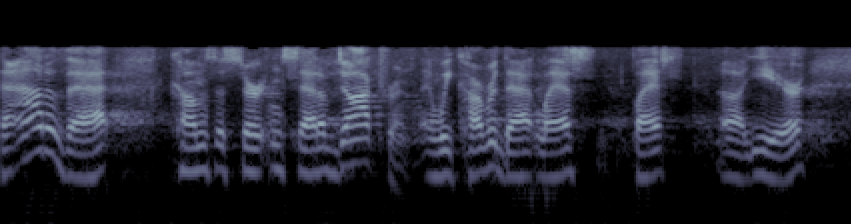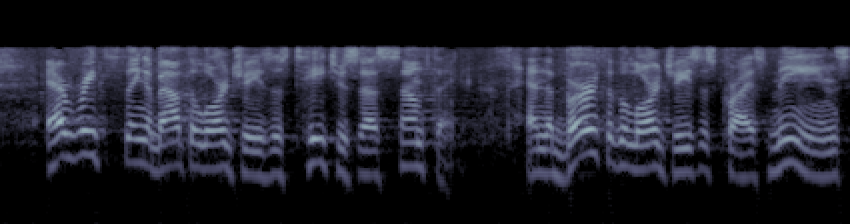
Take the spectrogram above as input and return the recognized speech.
Now, out of that comes a certain set of doctrine, and we covered that last, last uh, year. Everything about the Lord Jesus teaches us something. And the birth of the Lord Jesus Christ means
